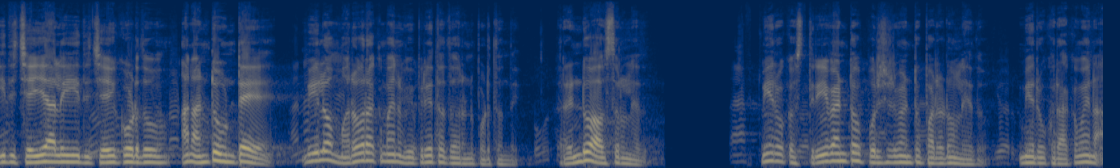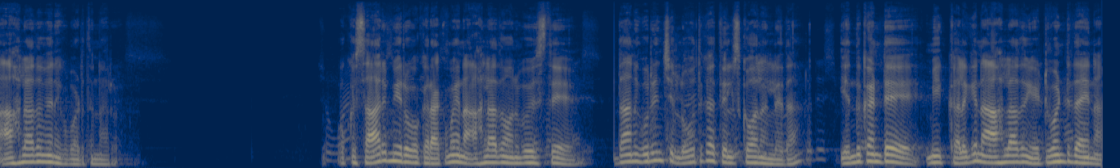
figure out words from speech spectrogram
ఇది చెయ్యాలి ఇది చేయకూడదు అని అంటూ ఉంటే మీలో మరో రకమైన విపరీత ధోరణి పడుతుంది. రెండూ అవసరం లేదు. మీరు ఒక స్త్రీ వెంటో పురుషుడి వెంటో పడడం లేదు. మీరు ఒక రకమైన ఆహ్లాదం వెనక పడుతున్నారు. ఒకసారి మీరు ఒక రకమైన ఆహ్లాదం అనుభవిస్తే దాని గురించి లోతుగా తెలుసుకోవాలని లేదా? ఎందుకంటే మీకు కలిగిన ఆహ్లాదం ఎటువంటిదైనా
